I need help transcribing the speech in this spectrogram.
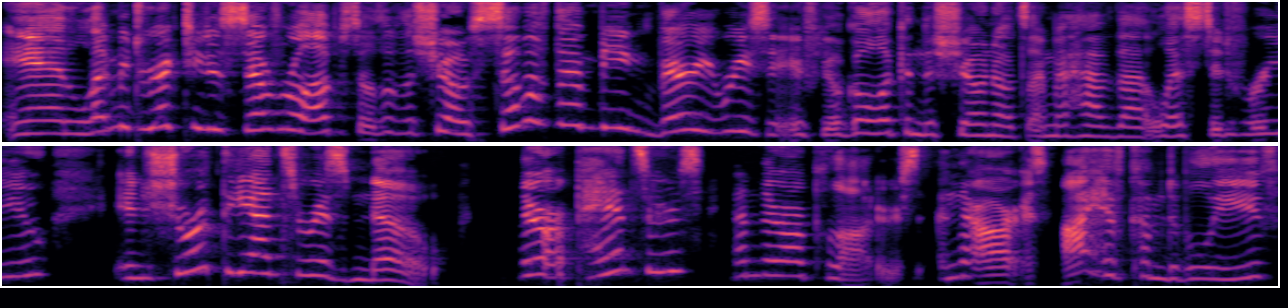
And let me direct you to several episodes of the show, some of them being very recent. If you'll go look in the show notes, I'm going to have that listed for you. In short, the answer is no. There are pantsers and there are plotters, and there are, as I have come to believe,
